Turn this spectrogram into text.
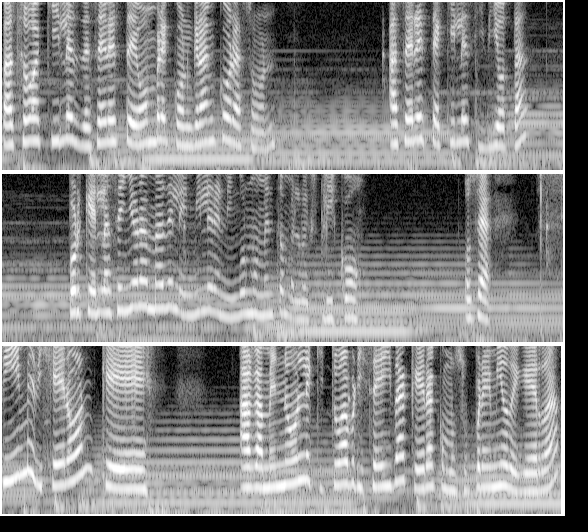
pasó Aquiles de ser este hombre con gran corazón a ser este Aquiles idiota porque la señora Madeleine Miller en ningún momento me lo explicó. O sea, sí me dijeron que Agamenón le quitó a Briseida, que era como su premio de guerra,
